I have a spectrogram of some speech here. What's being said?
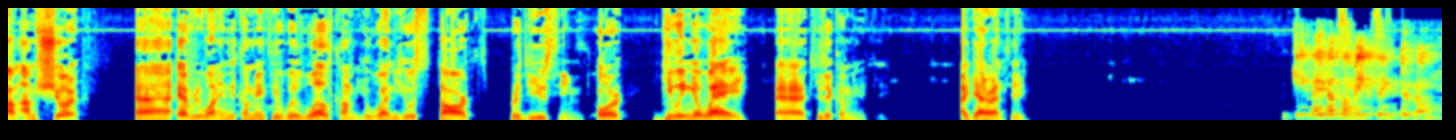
I'm, I'm sure uh, everyone in the community will welcome you when you start producing or giving away uh, to the community. I guarantee. Okay, that was amazing to know.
